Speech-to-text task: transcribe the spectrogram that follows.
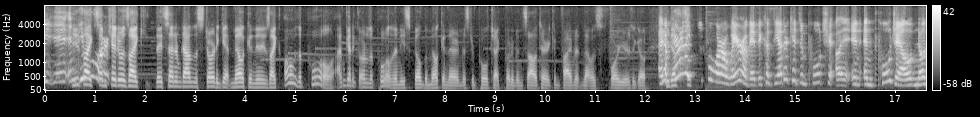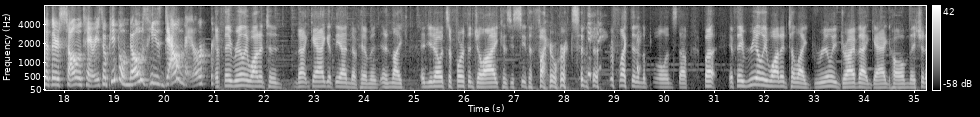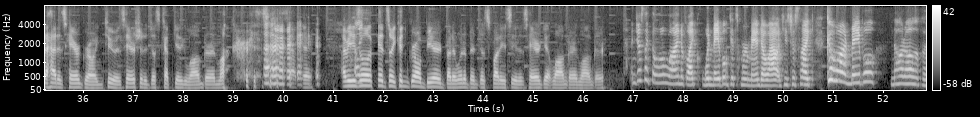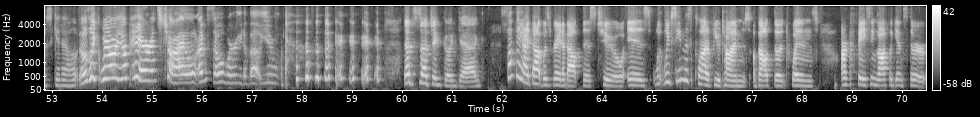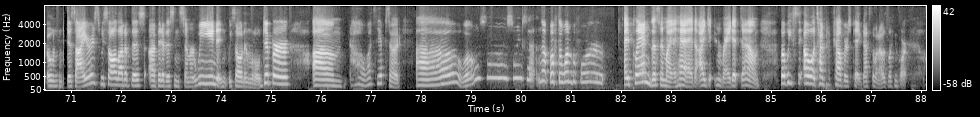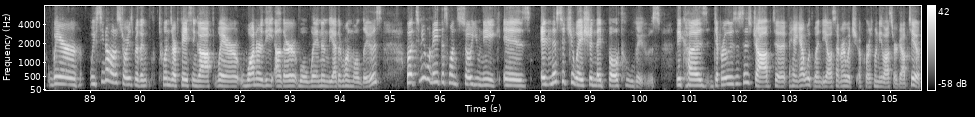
he's like some are... kid who was like, they sent him down to the store to get milk, and then he's like, "Oh, the pool! I'm gonna go to the pool." And then he spilled the milk in there, and Mr. Poolcheck put him in solitary confinement, and that was four years ago. And he apparently, people are aware of it because the other kids in pool ch- uh, in in pool jail know that there's solitary, so people knows he's down there. If they really wanted to, that gag at the end of him, and, and like and you know it's the Fourth of July because you see the fireworks and the, reflected in the pool and stuff. But if they really wanted to like really drive that gag home, they should have had his hair growing too. His hair should have just kept getting longer and longer. I mean, he's a little kid, so he couldn't grow a beard, but it would have been just funny seeing his hair get longer and longer. And just like the little line of like when Mabel gets Mermando out, he's just like, "Go on, Mabel." Not all of us get out. I was like, "Where are your parents, child? I'm so worried about you." That's such a good gag. Something I thought was great about this too is we've seen this plot a few times about the twins are facing off against their own desires. We saw a lot of this, a bit of this in Summerween, and we saw it in Little Dipper. Um, oh, what's the episode? Uh, what was the swing set? Not the one before. I planned this in my head. I didn't write it down. But we see. Oh, a Time Traveler's Pig. That's the one I was looking for where we've seen a lot of stories where the twins are facing off where one or the other will win and the other one will lose. But to me, what made this one so unique is in this situation, they both lose because Dipper loses his job to hang out with Wendy all summer, which of course Wendy lost her job too.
